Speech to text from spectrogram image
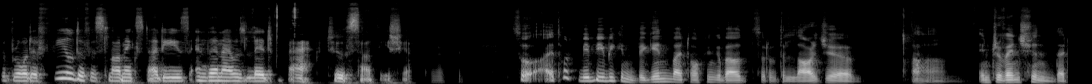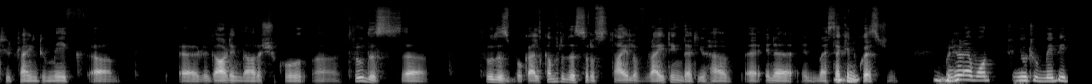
the broader field of Islamic studies, and then I was led back to South Asia. So I thought maybe we can begin by talking about sort of the larger um, intervention that you're trying to make uh, uh, regarding the Shikoh uh, through this uh, through this book. I'll come to the sort of style of writing that you have uh, in a in my 2nd mm-hmm. question. Mm-hmm. But here I want you to maybe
